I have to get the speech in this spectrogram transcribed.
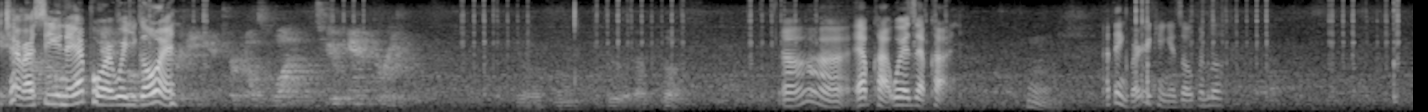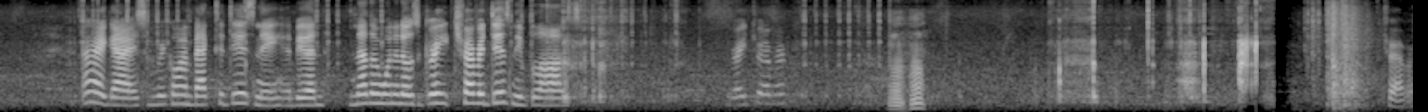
Hey Trevor, I see you in the airport. Where you going? Terminals 1, 2, and 3. Ah, Epcot. Where's Epcot? I think Burger King is open. Look. All right, guys, we're going back to Disney. It'll be an- another one of those great Trevor Disney vlogs. Right, Trevor? Mm-hmm. Trevor.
